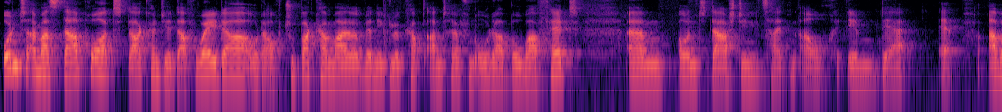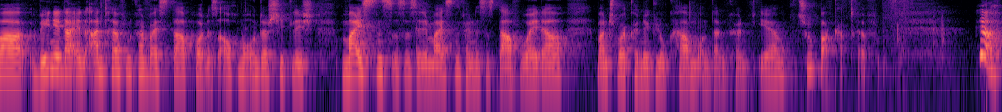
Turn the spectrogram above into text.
Und einmal Starport, da könnt ihr Darth Vader oder auch Chewbacca mal, wenn ihr Glück habt, antreffen oder Boba Fett. Ähm, und da stehen die Zeiten auch in der App. Aber wen ihr da antreffen könnt bei Starport ist auch immer unterschiedlich. Meistens ist es, in den meisten Fällen ist es Darth Vader. Manchmal könnt ihr Glück haben und dann könnt ihr Chewbacca treffen. Ja,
